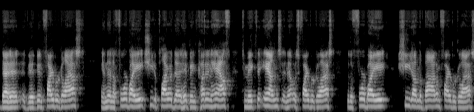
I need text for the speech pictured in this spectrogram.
that had, had been fiberglassed, and then a four by eight sheet of plywood that had been cut in half to make the ends, and that was fiberglassed with a four by eight sheet on the bottom, fiberglass.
